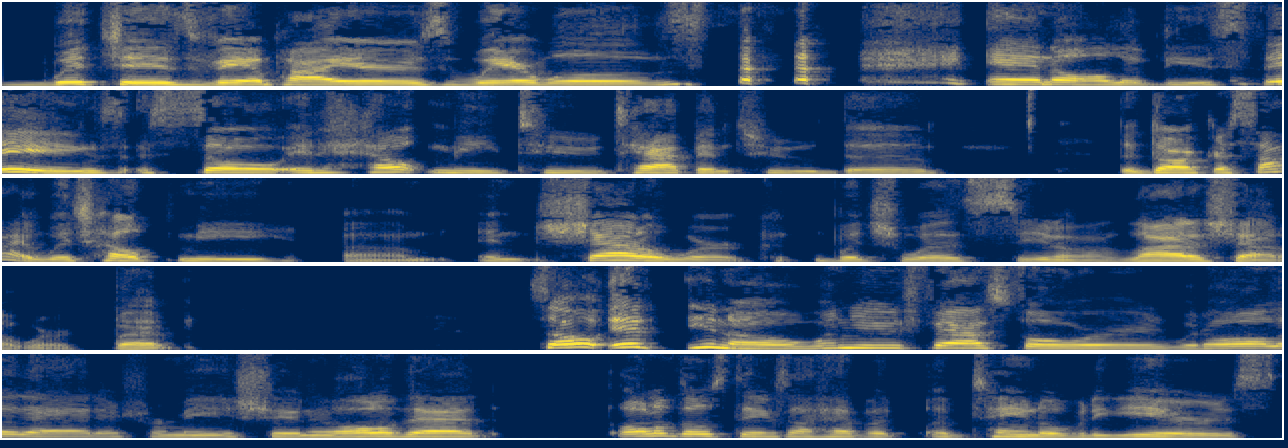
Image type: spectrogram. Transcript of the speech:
witches vampires werewolves and all of these things. So it helped me to tap into the the darker side which helped me um in shadow work which was you know a lot of shadow work. But so it you know when you fast forward with all of that information and all of that all of those things i have a, obtained over the years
